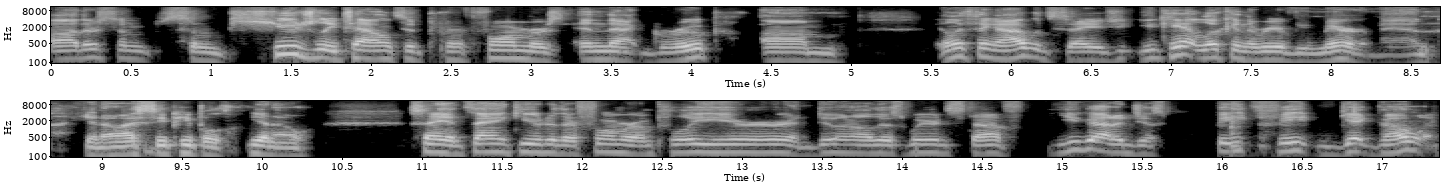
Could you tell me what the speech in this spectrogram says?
Uh, there's some some hugely talented performers in that group. Um, the only thing I would say is you, you can't look in the rearview mirror, man. You know, I see people, you know, saying thank you to their former employer and doing all this weird stuff. You got to just beat feet and get going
